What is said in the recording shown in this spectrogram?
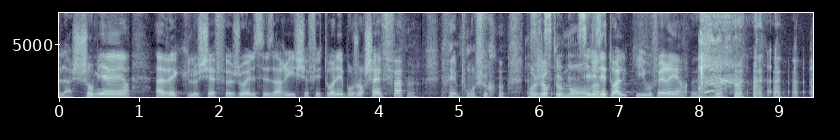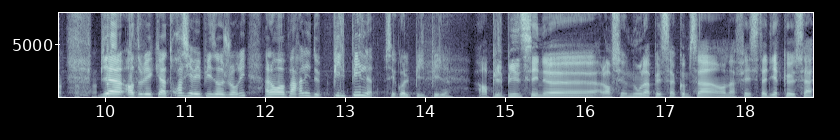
de la Chaumière avec le chef Joël Césari, chef étoilé. Bonjour chef. Et bonjour, bonjour tout le monde. C'est les étoiles qui vous fait rire Bien, en tous les cas, troisième épisode aujourd'hui. Alors on va parler de pile-pile. C'est quoi le pile-pile alors pile pile, c'est une. euh, alors nous on appelle ça comme ça. hein, on a fait, c'est-à-dire que ça,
